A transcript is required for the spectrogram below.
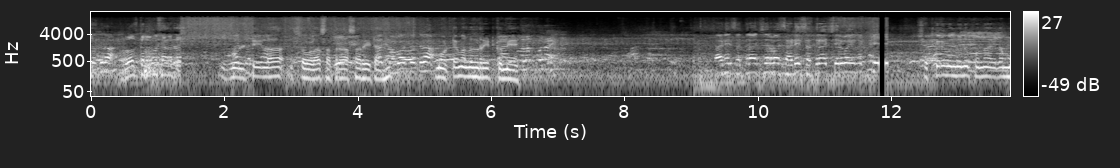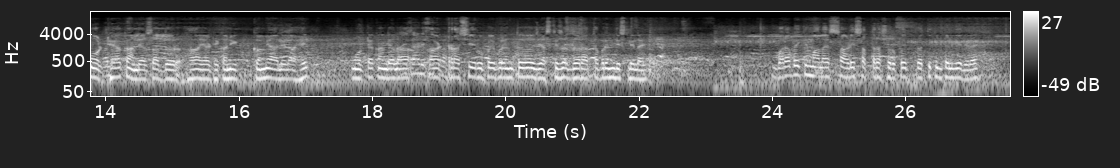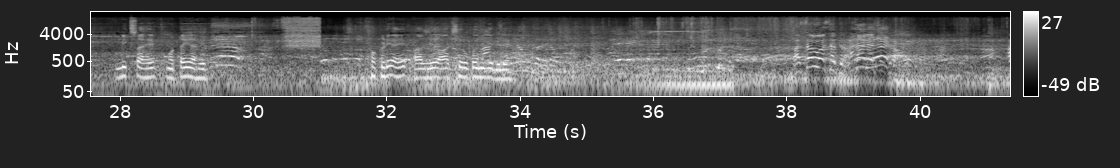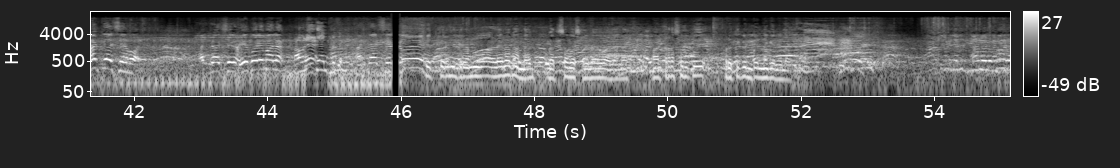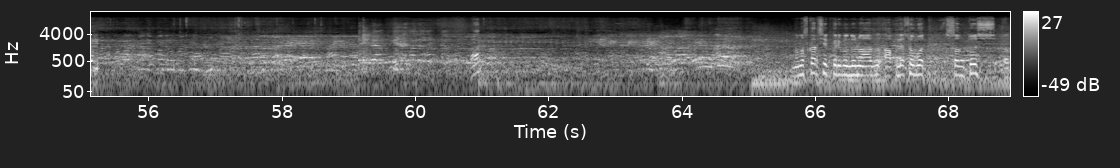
सतरा. रोज कलर सांगत गोल्टीला सोळा सतरा असा रेट आहे. मोठ्या मालाला रेट कमी आहे. साडे सतराशे रुपये साडे सतराशे रुपये नक्की. शेतकरी बंधूंनो पुन्हा एकदा मोठ्या कांद्याचा दर हा या ठिकाणी कमी आलेला आहे. मोठ्या कांद्याला अठराशे रुपयेपर्यंत जास्तीचा दर आतापर्यंत दिसलेला आहे. बऱ्यापैकी माल आहे साडे सतराशे रुपये प्रति क्विंटल गेलेला आहे. मिक्स आहे मोठाही आहे. फकडी आहे आज आठशे रुपयाने गेलेली आहे हा, सव्वा सतरा साडे सतरा. अठराशे रुपये अठराशे रुपये. हे गोरे मालक? अठराशे शेतकरी मित्रांनो वाळलेला कांदा गच्चा बसलेला आहे वाळलेला. अठराशे रुपये प्रति क्विंटलने गेलेला आहे. नमस्कार शेतकरी बंधूंनो. आज आपल्यासोबत संतोष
